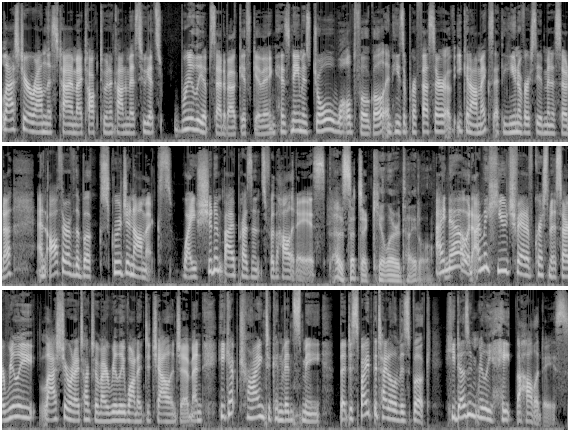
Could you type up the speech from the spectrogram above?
Last year, around this time, I talked to an economist who gets really upset about gift giving. His name is Joel Waldfogel, and he's a professor of economics at the University of Minnesota and author of the book Scroogenomics Why You Shouldn't Buy Presents for the Holidays. That is such a killer title. I know, and I'm a huge fan of Christmas. So I really, last year when I talked to him, I really wanted to challenge him. And he kept trying to convince me that despite the title of his book, he doesn't really hate the holidays.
